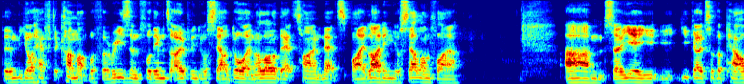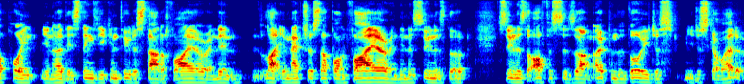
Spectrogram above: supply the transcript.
them, you'll have to come up with a reason for them to open your cell door. And a lot of that time, that's by lighting your cell on fire. Um, so yeah, you, you go to the PowerPoint, you know, there's things you can do to start a fire and then light your mattress up on fire. And then as soon as the, as soon as the officers um, open the door, you just, you just go at it.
